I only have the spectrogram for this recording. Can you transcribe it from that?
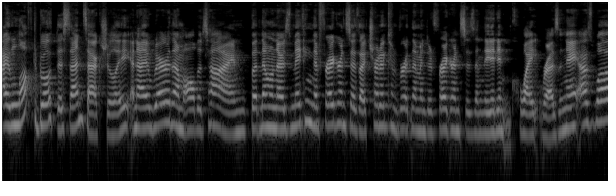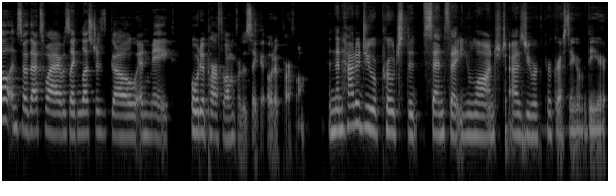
I loved both the scents actually, and I wear them all the time. But then when I was making the fragrances, I tried to convert them into fragrances and they didn't quite resonate as well. And so that's why I was like, let's just go and make eau de parfum for the sake of eau de parfum. And then how did you approach the scents that you launched as you were progressing over the year?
